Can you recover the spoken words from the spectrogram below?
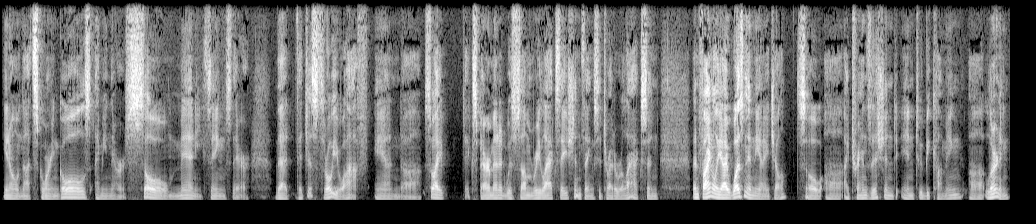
You know, not scoring goals. I mean, there are so many things there that that just throw you off. And uh, so I experimented with some relaxation things to try to relax. And then finally, I wasn't in the NHL. So uh, I transitioned into becoming, uh, learning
